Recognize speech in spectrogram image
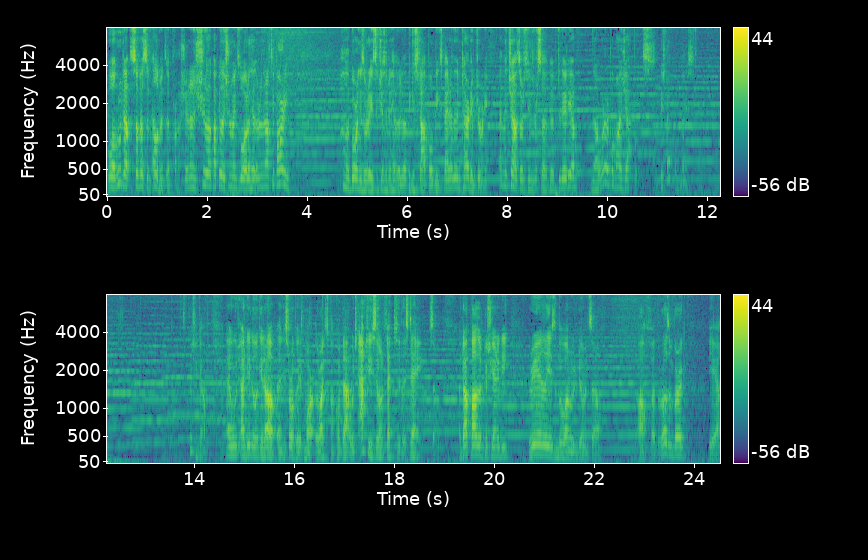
will root out subversive elements in Prussia and ensure the population remains loyal to Hitler and the Nazi Party. Uh, Goring has already suggested to Hitler that the Gestapo be expanded to the entirety of Germany, and the Chancellor seems receptive to the idea. Now, where did I put my jackboots? Gestapo, nice. Kirchenkampf. And which I did look it up, and historically it's more the Reichskonkordat, which actually is still in effect to this day. So, adopt positive Christianity, really isn't the one we're doing so. Off at the Rosenberg, yeah.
